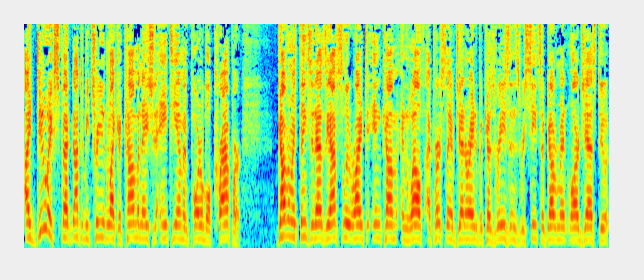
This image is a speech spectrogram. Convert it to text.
I do expect not to be treated like a combination ATM and portable crapper. Government thinks it has the absolute right to income and wealth I personally have generated because reasons, receipts of government largesse do,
